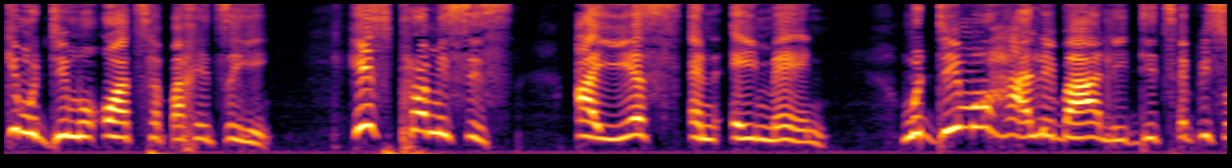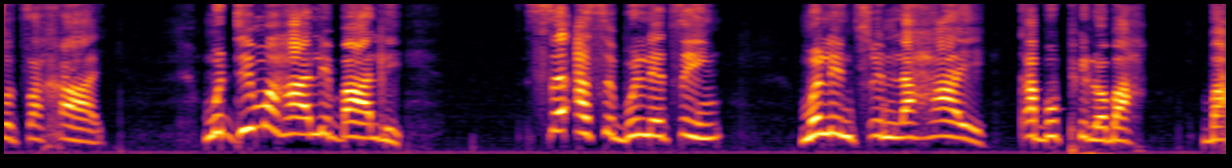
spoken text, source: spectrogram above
ke modimo o a tshepagetseng. His promises are yes and amen. modimo ha ditshepiso tsa gae modimo ha se a se boletseng mo lentsweng la hae ka bophelo ba ba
